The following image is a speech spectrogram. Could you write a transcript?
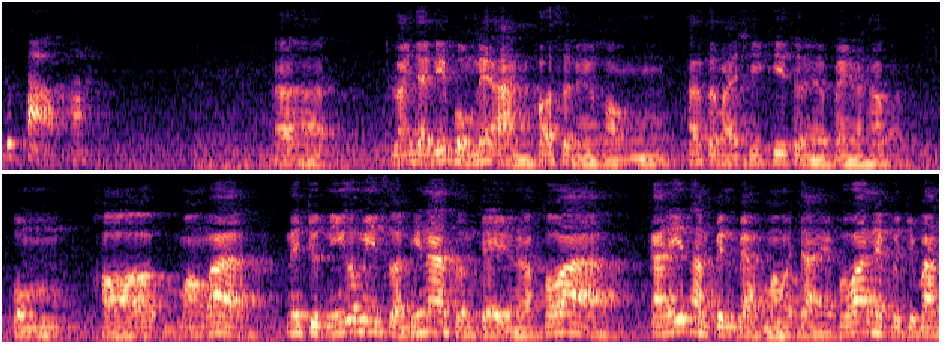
หรือเปล่าคะหลังจากที่ผมได้อ่านข้อเสนอของท่านสมาชิกที่เสนอไปนะครับ ผมขอมองว่าในจุดนี้ก็มีส่วนที่น่าสนใจอยู่นะเพราะว่าการที่ทำเป็นแบบเหมาจ่ายเพราะว่าในปัจจุบัน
